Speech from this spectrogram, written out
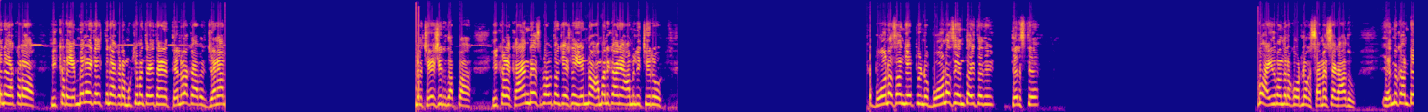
వెళ్తేనే అక్కడ ఇక్కడ ఎమ్మెల్యేకి వెళ్తేనే అక్కడ ముఖ్యమంత్రి అయితే తెలియక కాబట్టి జనాలు చేసిరు తప్ప ఇక్కడ కాంగ్రెస్ ప్రభుత్వం చేసిన ఎన్నో అమలు కానీ హామీలు ఇచ్చారు. బోనస్ అని చెప్పిండు. బోనస్ ఎంత అవుతుంది తెలిస్తే? ఐదు వందల కోట్ల ఒక సమస్య కాదు. ఎందుకంటే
